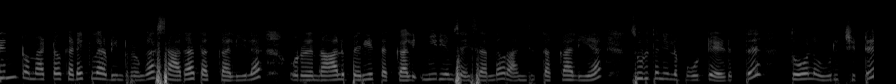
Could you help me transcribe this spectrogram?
டின் டொமேட்டோ கிடைக்கல அப்படின்றவங்க சாதா தக்காளியில் ஒரு நாலு பெரிய தக்காளி மீடியம் சைஸாக இருந்தால் ஒரு அஞ்சு தக்காளியை சுடு தண்ணியில் போட்டு எடுத்து தோலை உரிச்சிட்டு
